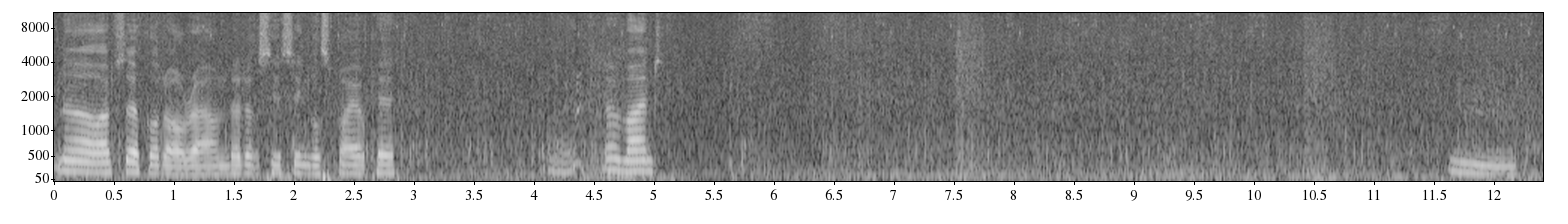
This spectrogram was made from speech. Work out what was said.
No, I've circled all around. I don't see a single spy up here. Never mind. Hmm.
